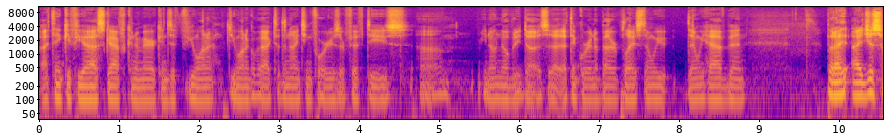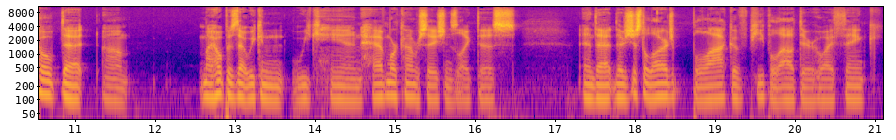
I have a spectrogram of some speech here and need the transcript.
I think if you ask African Americans if you want to, do you want to go back to the 1940s or 50s? Um, you know, nobody does. I think we're in a better place than we than we have been. But I, I just hope that um, my hope is that we can we can have more conversations like this, and that there's just a large block of people out there who I think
